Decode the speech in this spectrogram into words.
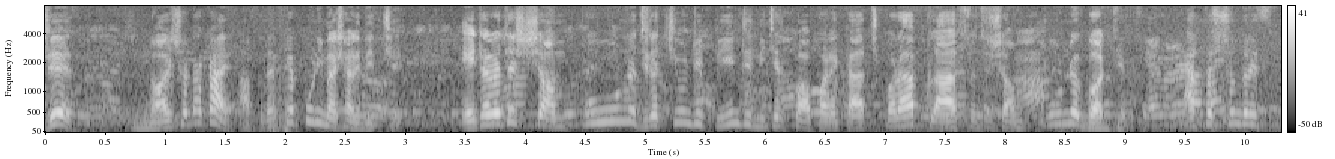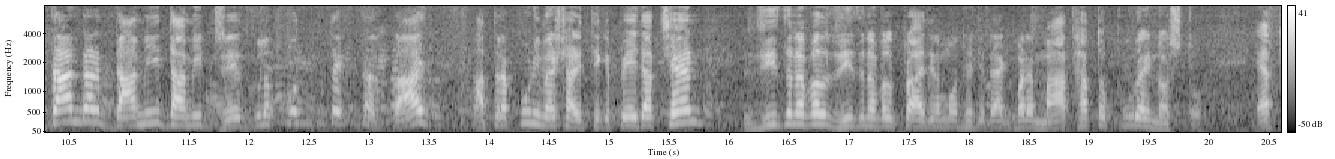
ড্রেস। নয়শো টাকায় আপনাদেরকে পূর্ণিমা শাড়ি দিচ্ছে। এটা রয়েছে সম্পূর্ণ, যেটা চুনটি প্রিন্ট, নিচের কপারে কাজ করা প্লাস রয়েছে সম্পূর্ণ গর্জিয়াস এত সুন্দর স্ট্যান্ডার্ড দামি দামি ড্রেসগুলো প্রত্যেকটার প্রাইস আপনারা পূর্ণিমার শাড়ি থেকে পেয়ে যাচ্ছেন। রিজনেবল রিজনেবল প্রাইজের মধ্যে যেটা একবারে মাথা তো পুরাই নষ্ট। এত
